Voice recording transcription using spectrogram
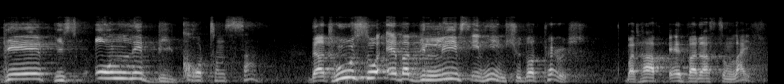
gave his only begotten son, that whosoever believes in him should not perish, but have everlasting life.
